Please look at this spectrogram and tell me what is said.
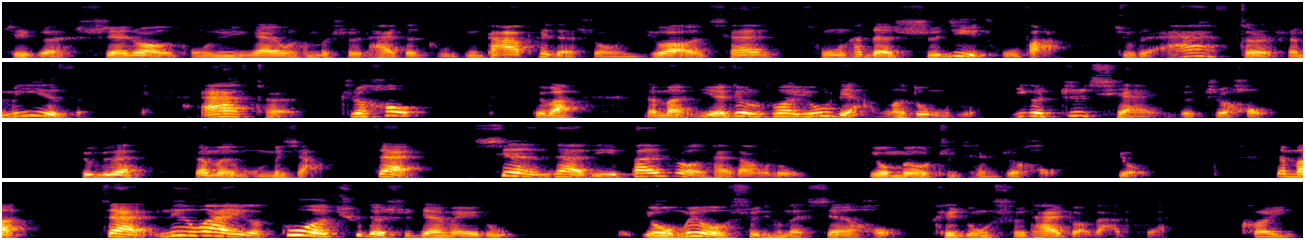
这个时间状语从句应该用什么时态跟主句搭配的时候，你就要先从它的实际出发，就是 after 什么意思？after 之后，对吧？那么也就是说有两个动作，一个之前，一个之后，对不对？那么我们想，在现在的一般状态当中有没有之前之后？有。那么在另外一个过去的时间维度，有没有事情的先后？可以用时态表达出来，可以。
